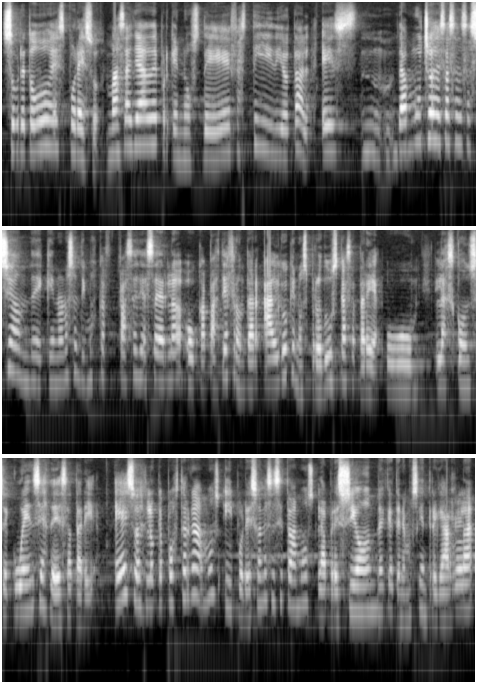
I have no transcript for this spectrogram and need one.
Sobre todo es por eso, más allá de porque nos dé fastidio, tal, es, mm, da mucho esa sensación de que no nos sentimos capaces de hacerla o capaz de afrontar algo que nos produzca esa tarea o las consecuencias de esa tarea. Eso es lo que postergamos y por eso necesitamos la presión de que tenemos que entregarla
